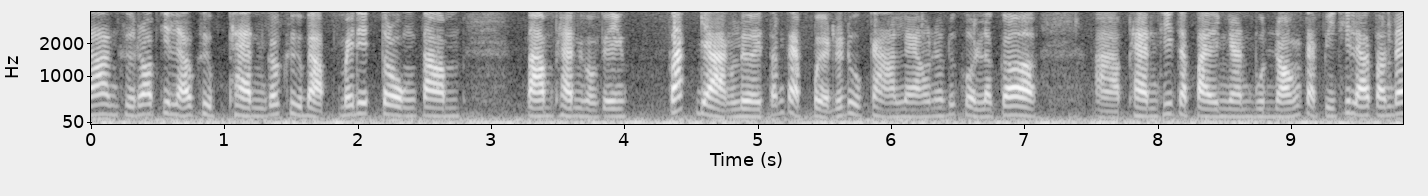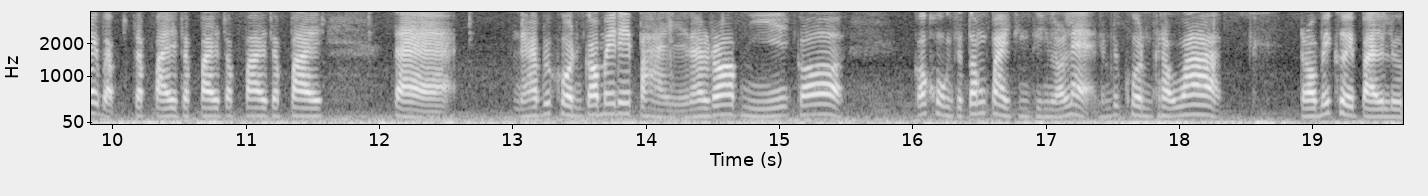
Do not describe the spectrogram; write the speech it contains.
บ้างคือรอบที่แล้วคือแพลนก็คือแบบไม่ได้ตรงตามตามแพลนของตัวเองสักอย่างเลยตั้งแต่เปิดฤดูกาลแล้วนะทุกคนแล้วก็แพลนที่จะไปงานบุญน้องแต่ปีที่แล้วตอนแรกแบบจะไปจะไปจะไปจะไป แต่นะครับทุกคนก็ไม่ได้ไปนะรอบนี้ก็ก็คงจะต้องไปจริง ๆ แล้วแหละนะทุกคนเพราะว่า เราไม่เคยไปเล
